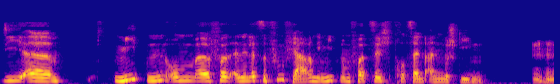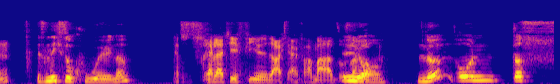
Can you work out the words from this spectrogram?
die äh, Mieten um äh, in den letzten fünf Jahren die Mieten um 40 Prozent angestiegen. mhm. Ist nicht so cool, ne? Das ist relativ viel, sag ich einfach mal. So. Ja. Ne? Und das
